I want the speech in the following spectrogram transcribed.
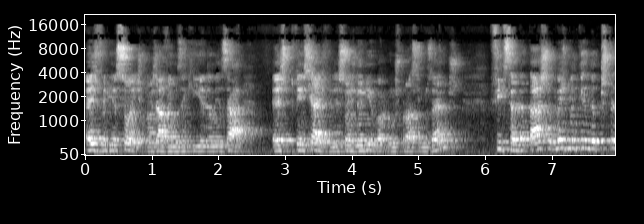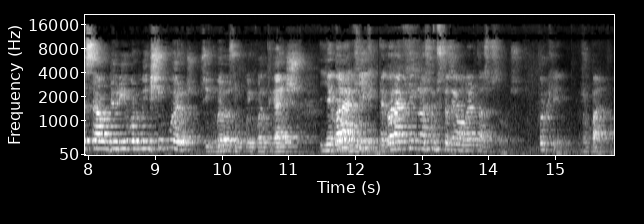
as variações que nós já vamos aqui analisar, as potenciais variações do Euribor nos próximos anos, fixando a taxa, mas mantendo a prestação de Euribor menos 5 euros. 5 euros enquanto ganhos. E agora aqui, agora aqui nós vamos fazer um alerta às pessoas. Porquê? Repare,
